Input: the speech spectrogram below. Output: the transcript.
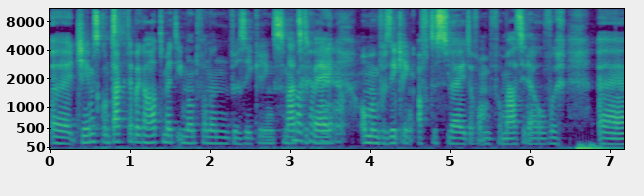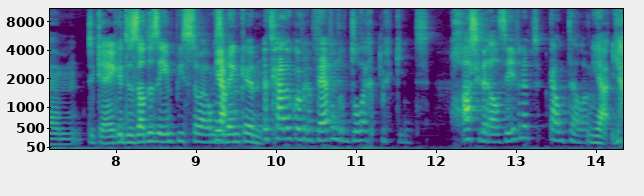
eh, James contact hebben gehad met iemand van een verzekeringsmaatschappij ja. om een verzekering af te sluiten of om informatie daarover ehm, te krijgen. Dus dat is één piste waarom Ja. ze denken. Het gaat ook over 500 dollar per kind. Als je er al zeven hebt, kan tellen. Ja, ja.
